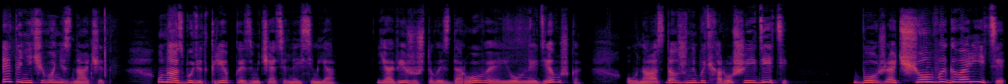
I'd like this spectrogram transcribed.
это ничего не значит. У нас будет крепкая, замечательная семья. Я вижу, что вы здоровая и умная девушка. У нас должны быть хорошие дети». «Боже, о чем вы говорите?»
